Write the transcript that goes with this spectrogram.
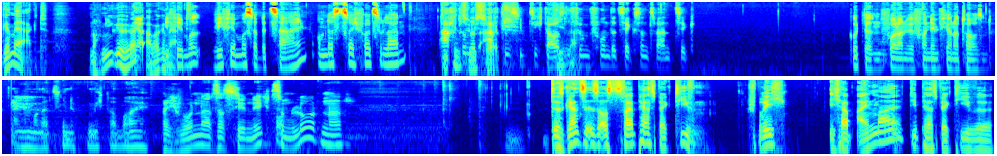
Gemerkt. Noch nie gehört, Ja, aber Wie viel, gemerkt. wie viel muss er bezahlen, um das Zeug vollzuladen? Dickens Research. 878.526. Gut, dann fordern wir von dem 400.000. Keine Magazine für mich dabei. Ich wundere, dass das hier nicht zum Looten hat. Das Ganze ist aus zwei Perspektiven. Sprich, ich habe einmal die Perspektive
